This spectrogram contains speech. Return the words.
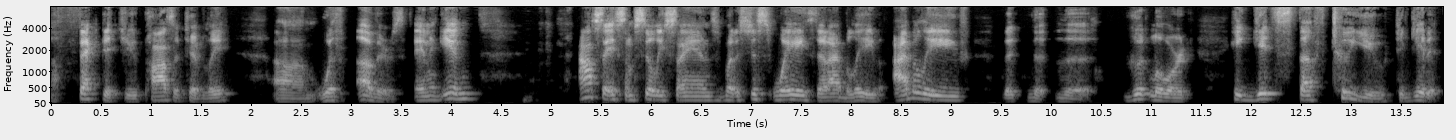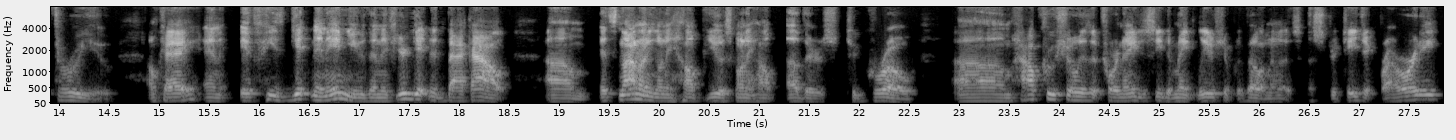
affected you positively um, with others. And again, I'll say some silly sayings, but it's just ways that I believe. I believe that the, the good Lord, He gets stuff to you to get it through you. Okay. And if He's getting it in you, then if you're getting it back out, um, it's not only going to help you, it's going to help others to grow. Um, how crucial is it for an agency to make leadership development a, a strategic priority?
